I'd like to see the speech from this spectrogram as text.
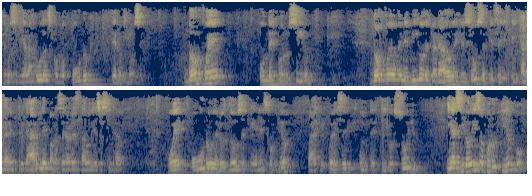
se nos señala a Judas como uno de los doce. No fue un desconocido, no fue un enemigo declarado de Jesús el que se encarga de entregarle para ser arrestado y asesinado. Fue uno de los doce que él escogió para que fuese un testigo suyo. Y así lo hizo por un tiempo.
